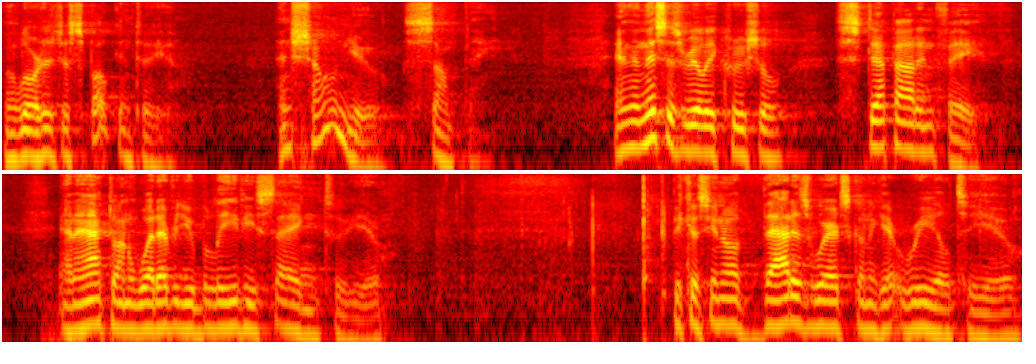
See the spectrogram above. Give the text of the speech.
the Lord has just spoken to you and shown you something. And then this is really crucial step out in faith and act on whatever you believe He's saying to you. Because you know, that is where it's going to get real to you.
